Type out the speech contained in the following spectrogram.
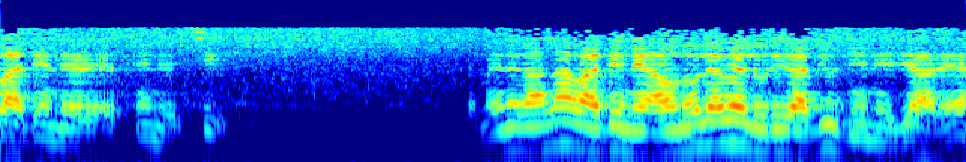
ပါတင်နေတဲ့အသင်းတွေရှိတယ်မင်းကလှပါတင်နေအောင်လို့လည်းပဲလူတွေကပြုကျင်နေကြတယ်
